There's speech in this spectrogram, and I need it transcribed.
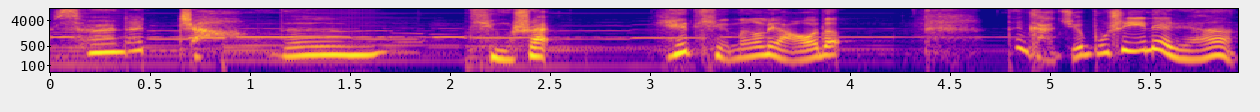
虽然他长得挺帅，也挺能聊的，但感觉不是一类人。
